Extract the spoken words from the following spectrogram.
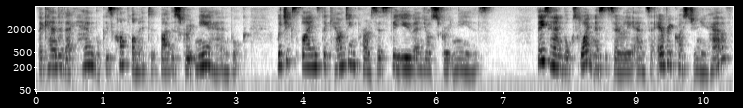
The Candidate Handbook is complemented by the Scrutineer Handbook, which explains the counting process for you and your scrutineers. These handbooks won't necessarily answer every question you have,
